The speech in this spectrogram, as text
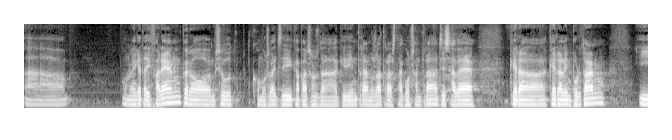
uh, una miqueta diferent, però hem sigut, com us vaig dir, capaços d'aquí dintre nosaltres estar concentrats i saber què era, què era l'important. I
